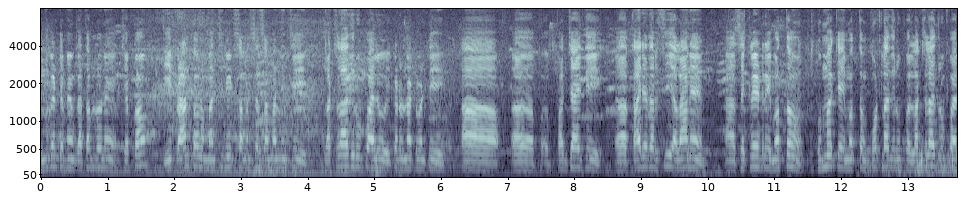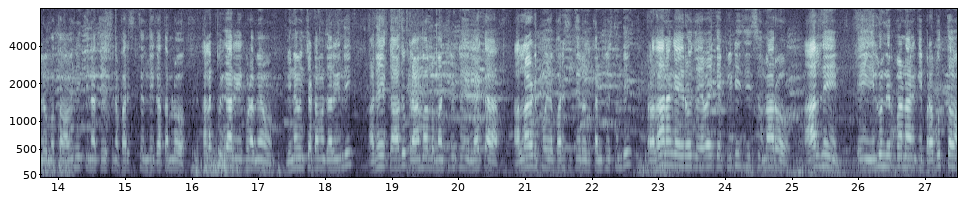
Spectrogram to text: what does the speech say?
ఎందుకంటే మేము గతంలోనే చెప్పాం ఈ ప్రాంతంలో మంచినీటి సమస్య సంబంధించి లక్షలాది రూపాయలు ఇక్కడ ఉన్నటువంటి పంచాయతీ కార్యదర్శి అలానే సెక్రటరీ మొత్తం కుమ్మక్కై మొత్తం కోట్లాది రూపాయలు లక్షలాది రూపాయలు మొత్తం అవినీతిన చేసిన పరిస్థితి ఉంది. గతంలో కలెక్టర్ గారికి కూడా మేము వినవించడం జరిగింది. అదే కాదు గ్రామాల్లో మంచినీటి లేక అల్లాడిపోయే పరిస్థితి ఈరోజు కనిపిస్తుంది. ప్రధానంగా ఈరోజు ఏవైతే పీటీజీస్ ఉన్నారో వాళ్ళని ఈ ఇల్లు నిర్మాణానికి ప్రభుత్వం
